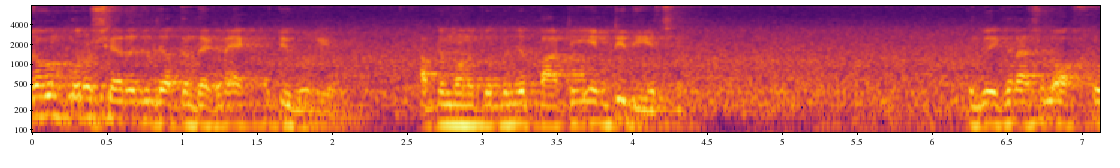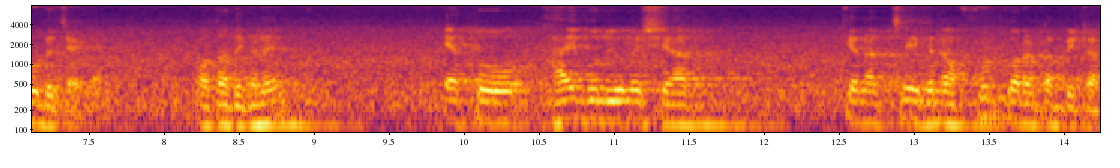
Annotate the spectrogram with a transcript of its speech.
যখন কোনো শেয়ারে যদি আপনি দেখেন এক কোটি ভলিউম আপনি মনে করবেন যে পার্টি এন্ট্রি দিয়েছে। কিন্তু এখানে আসলে অফরোডে জায়গা অর্থাৎ এখানে এত হাই ভলিউমের শেয়ার কেনার চেয়ে এখানে অফরোড করাটা বেটার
